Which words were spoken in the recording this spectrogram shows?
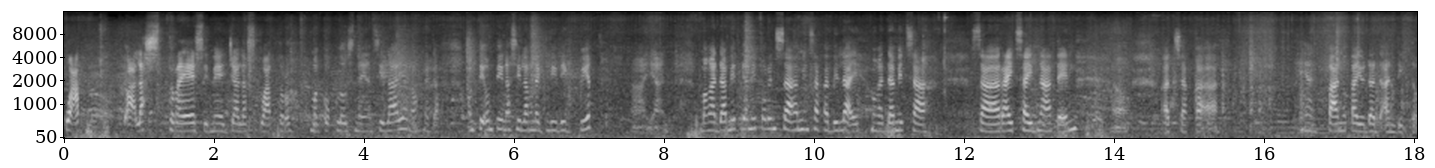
4, alas 3, medya alas 4, magko-close na yan sila. Yan, oh, nag, unti-unti na silang nagliligpit. Ayan. Mga damit ganito rin sa amin sa kabila eh. Mga damit sa sa right side natin. Oh, at saka ayan, paano tayo dadaan dito?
